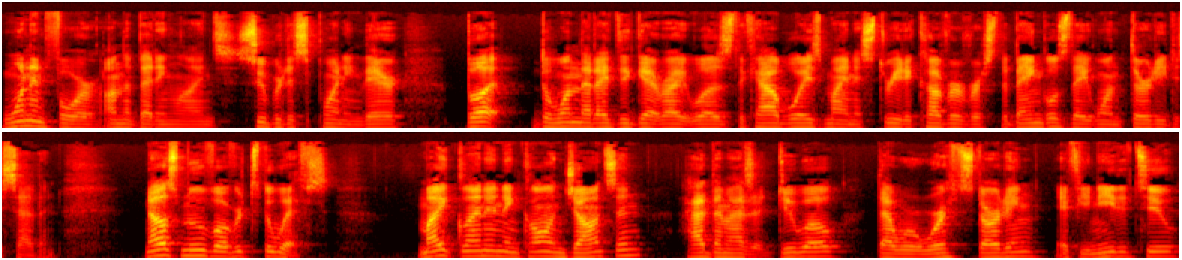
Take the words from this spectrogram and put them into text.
one and four on the betting lines. Super disappointing there. But the one that I did get right was the Cowboys minus three to cover versus the Bengals. They won 30 to 7. Now let's move over to the whiffs. Mike Glennon and Collin Johnson had them as a duo that were worth starting if you needed to,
